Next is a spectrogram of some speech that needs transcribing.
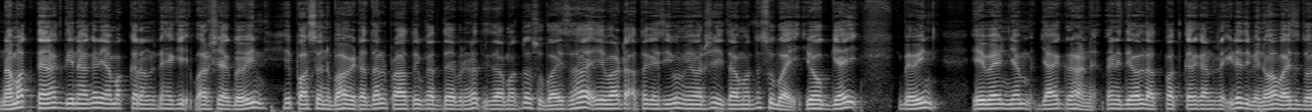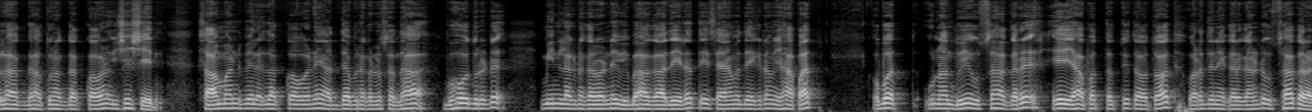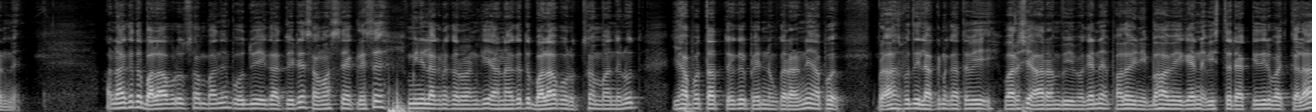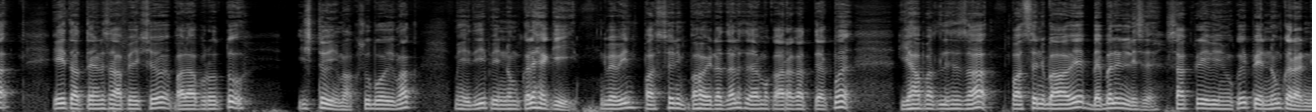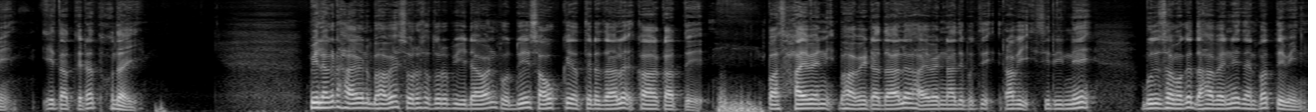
නමක් තැනක් දිනාගෙන යමක් කරන්නට හැකි වර්ෂයක් බැවින් මේ පස්වන භාවයට අදාළ ප්‍රාථමික අධ්‍යාපනයට ඉතාමත්ව සුබයි සහ ඒවට අත ගැසීම මේ වර්ෂයේ ඉතාමත්ව සුබයි. යෝග්‍යයි. බැවින් ඒවැන් යම් ජයග්‍රහණ වැනි දේවල් අත්පත් කර ගන්නට ඉඩ තිබෙනවා. වයස 12ක් 13ක් දක්වා වන විශේෂයෙන් සාමාන්‍ය පෙළ දක්වා වන අධ්‍යාපන කටයුතු සඳහා බොහෝ දුරට මීන ලග්න කරවන්නේ විභාග ආදීටත් ඒ සෑම දෙයකටම යහපත් ඔබ උනන්දුවේ උත්සාහ කර ඒ යහපත් තත්ත්වය තව තවත් වර්ධනය කර ගන්නට උත්සාහ කරන්න. අනාගත බලාපොරොත්තු සම්බන්ධයෙන් පොදු ඒකත්වයට සමස්තයක් ලෙස මිනි ලග්න කරවන්ගේ අනාගත බලාපොරොත්තු සම්බන්ධනුත් යහපත් තත්ත්වයක පෙන්වුම් කරන්නේ අප බ්‍රහස්පති ලග්නගත වේ වර්ෂය ආරම්භ වීම ගැන පළවෙනි භාවය ගැන විස්තරයක් ඉදිරිපත් කළා. ඒ තත්ත්වයන්ට සාපේක්ෂව බලාපොරොත්තු ඉෂ්ට වීමක් සුබ වීමක් මෙහිදී පෙන්වුම් කළ හැකියි. එබැවින් පස්වෙනි භාවයට අදාළ සෑම කාරකත්වයක්ම යහපත් ලෙස සහ පස්වෙනි භාවයේ බැබලෙන ලෙස සක්‍රිය වීමකුයි පෙන්වුම් කරන්නේ. ඒ තත්ත්වයටත් හොඳයි. මීළඟට හයවැනි භාවයේ සොර සතුරු පීඩාවන් පොදුවේ සෞඛ්‍ය තත්ත්වයට දාල කාරකත්වයේ. පස් හයවැනි භාවයට අදාළ හයවැන්න අධිපති රවි සිරින්නේ බුදු සමග දහවැන්නේ තැන්පත් වෙමින්.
